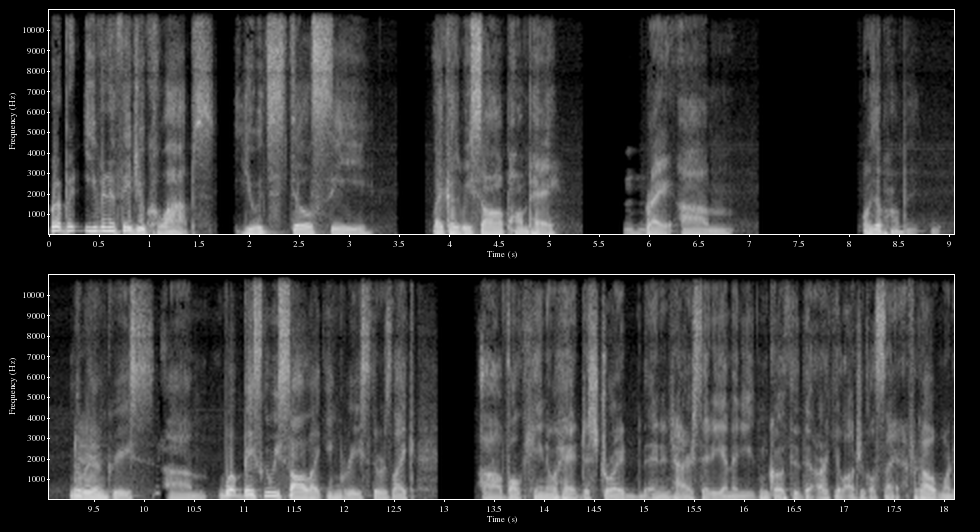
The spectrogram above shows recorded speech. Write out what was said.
But but even if they do collapse, you would still see, like, because we saw Pompeii, mhm. right? Um, was it Pompeii? No, we were in Greece. Um, well, basically, we saw like in Greece there was like a volcano hit, destroyed an entire city, and then you can go through the archaeological site. I forgot what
